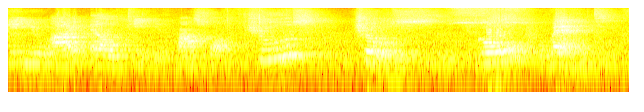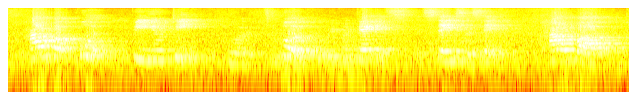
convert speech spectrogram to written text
B-U-I-L-T in past form. Choose, chose. Go, went. How about put, P-U-T? Put. Okay, it's, it stays the same. How about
